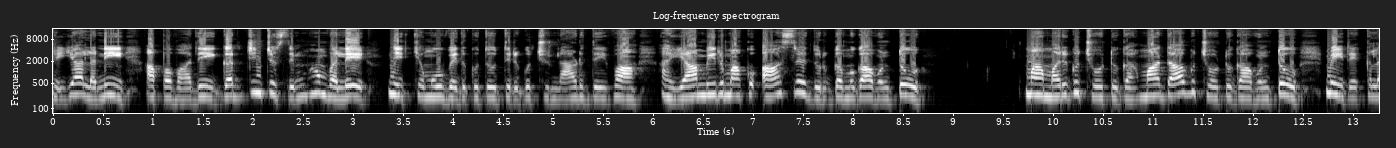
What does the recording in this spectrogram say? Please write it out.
చెయ్యాలని అపవాది గర్జించు సింహం వలె నిత్యము వెదుకుతూ తిరుగుచున్నాడు దేవా. అయ్యా మీరు మాకు ఆశ్రయ దుర్గముగా ఉంటూ మా మరుగు చోటుగా మా దాగు చోటుగా ఉంటూ మీ రెక్కల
